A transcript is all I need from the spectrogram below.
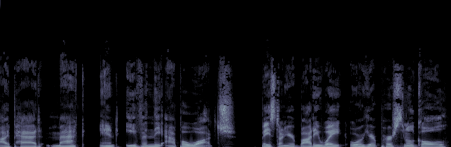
iPad, Mac, and even the Apple Watch. Based on your body weight or your personal goal,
